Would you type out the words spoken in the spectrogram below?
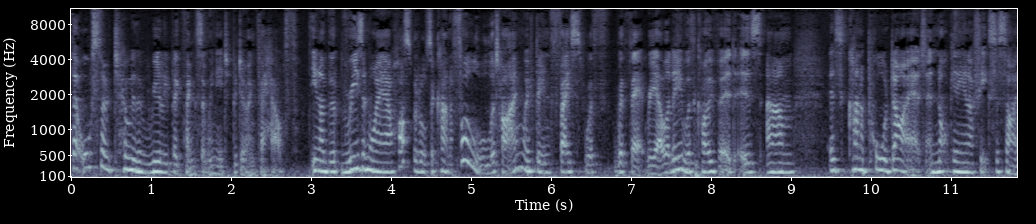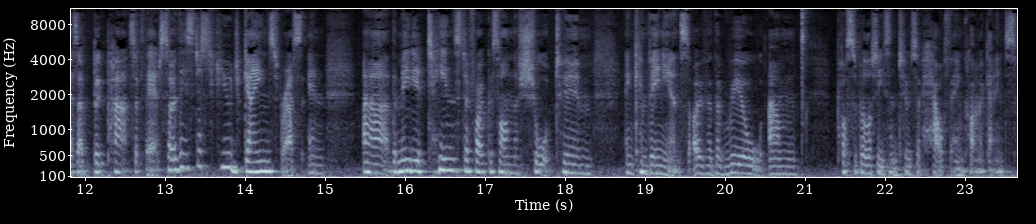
They're also two of the really big things that we need to be doing for health. You know the reason why our hospitals are kind of full all the time. We've been faced with with that reality with COVID is. Um, is kind of poor diet and not getting enough exercise are big parts of that. So there's just huge gains for us, and uh, the media tends to focus on the short term inconvenience over the real um, possibilities in terms of health and climate gains.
